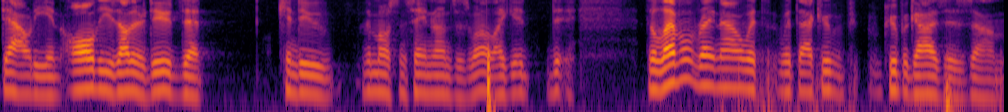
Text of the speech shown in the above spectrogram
Dowdy and all these other dudes that can do the most insane runs as well. Like it the, the level right now with with that group of group of guys is um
